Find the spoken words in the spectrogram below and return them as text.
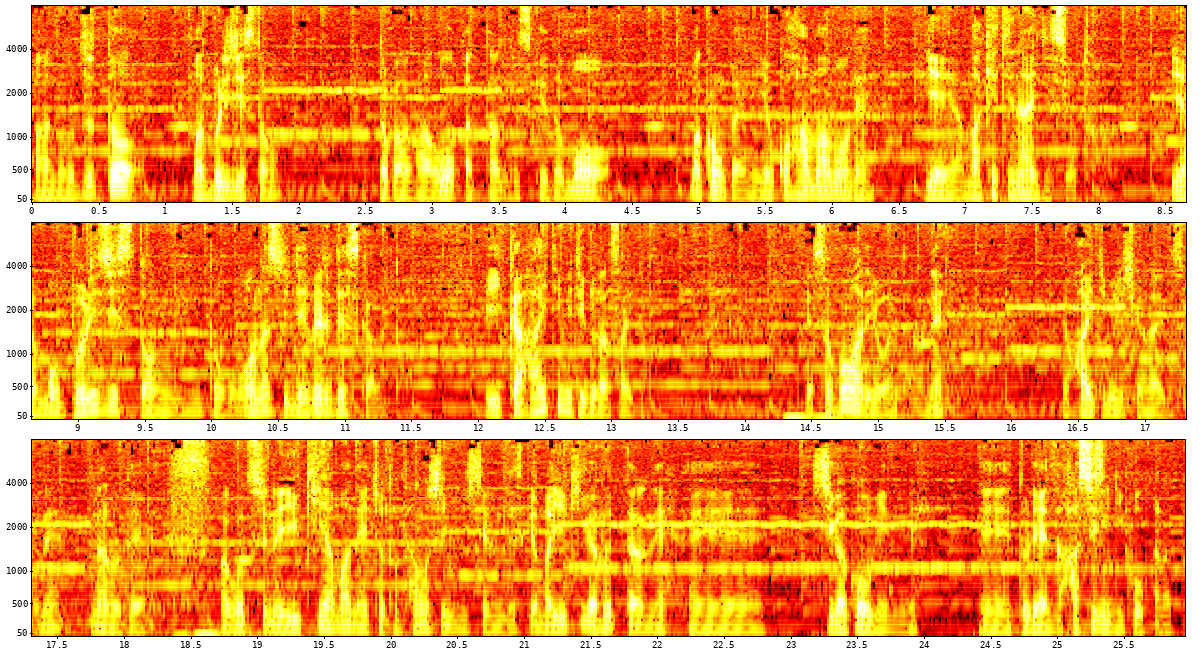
あの、ずっと、まあ、ブリヂストンとかが多かったんですけども、まあ、今回ね、横浜もね、いやいや、負けてないですよと。いや、もうブリヂストンと同じレベルですからと。一回履いてみてくださいと。でそこまで言われたらね、履いてみるしかないですよね。なので、まあ、今年ね、雪山ね、ちょっと楽しみにしてるんですけど、まあ、雪が降ったらね、えー、志賀高原にね、えー、とりあえず走りに行こうかなと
